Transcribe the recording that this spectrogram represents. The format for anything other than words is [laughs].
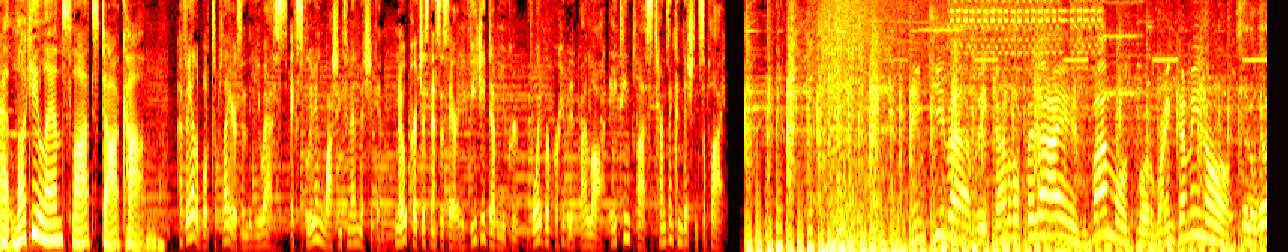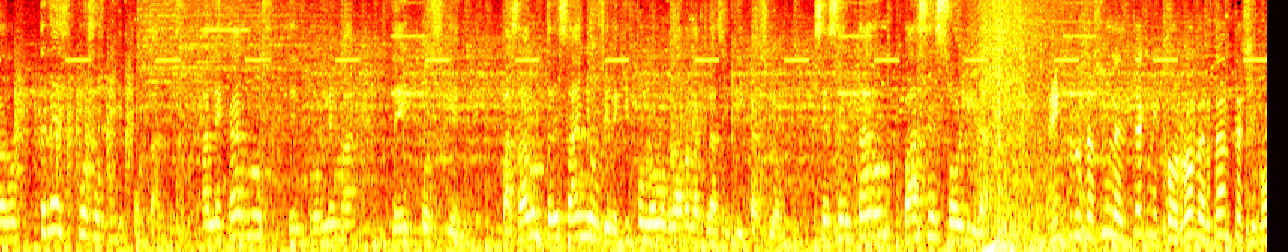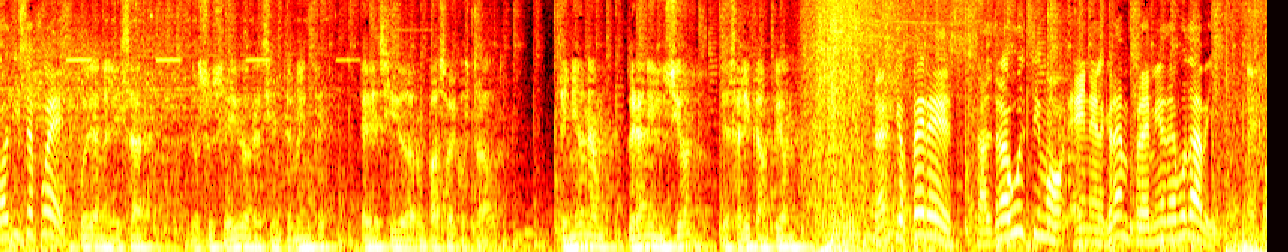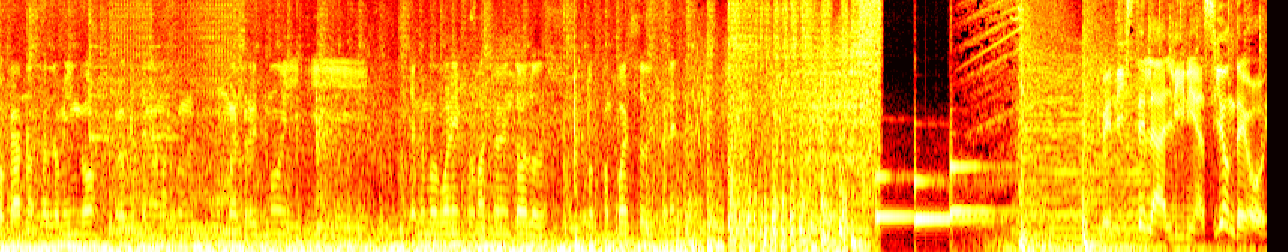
at LuckyLandSlots.com. Available to players in the U.S., excluding Washington and Michigan. No purchase necessary. VGW Group. Void or prohibited by law. 18 plus. Terms and conditions apply. En Chivas, Ricardo Peláez, vamos por buen camino. Se lograron tres cosas muy importantes. Alejarnos del problema de cociente. Pasaron tres años y el equipo no lograba la clasificación. Se sentaron bases sólidas. En Cruz Azul, el técnico Robert Dante Siboldi se fue. Pude analizar lo sucedido recientemente. He decidido dar un paso al costado. Tenía una gran ilusión de salir campeón. Sergio Pérez saldrá último en el Gran Premio de Abu Dhabi. Enfocarnos el domingo, creo que tenemos un, un buen ritmo y, y, tenemos buena información en todos los, los compuestos diferentes. Pediste la alineación de hoy.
